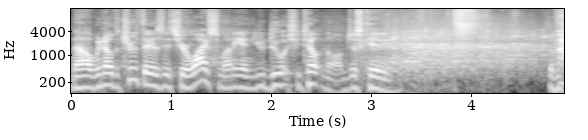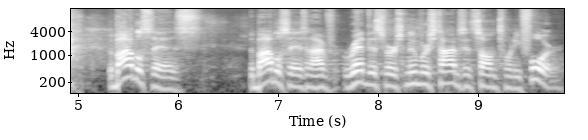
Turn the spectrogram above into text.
Now, we know the truth is it's your wife's money and you do what she tells. No, I'm just kidding. The, Bible says, the Bible says, and I've read this verse numerous times in Psalm 24,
